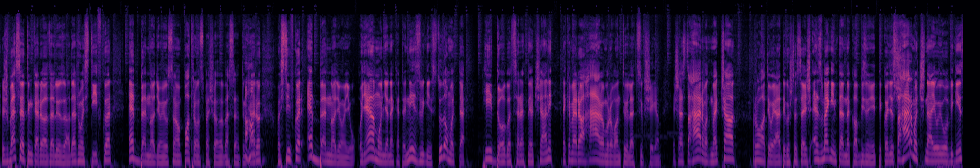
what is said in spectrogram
És beszéltünk erről az előző adásban, hogy Steve Kerr ebben nagyon jó, szóval a Patreon special beszéltünk Aha. Erről, hogy Steve Kerr ebben nagyon jó, hogy elmondja neked, hogy nézd Wiggins, tudom, hogy te hét dolgot szeretnél csinálni, nekem erre a háromra van tőled szükségem. És ha ezt a háromat megcsinálod, rohadt jó játékos teszel, és ez megint ennek a bizonyíték, hogy ezt a háromat csinálja jól Wiggins,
